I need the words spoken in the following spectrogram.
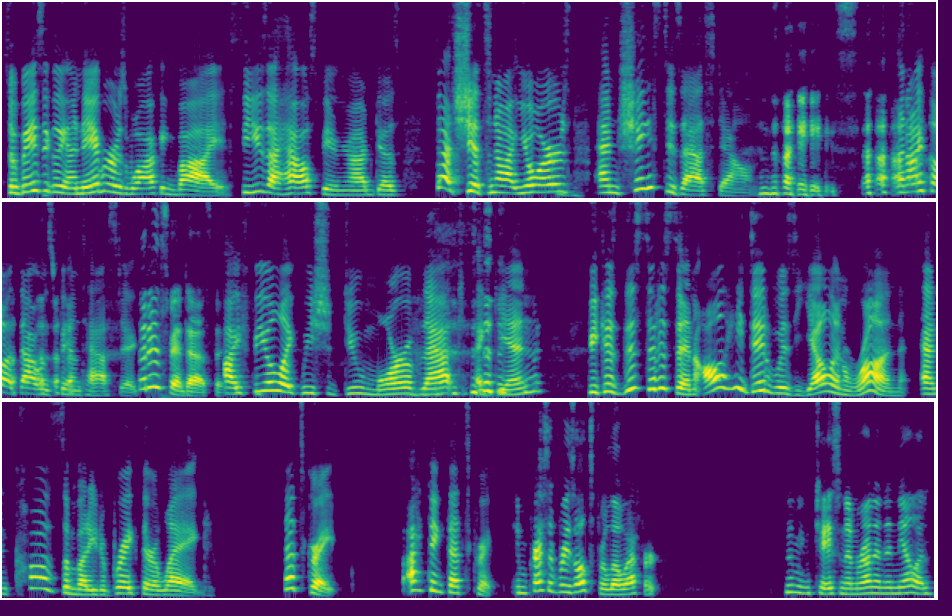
So basically, a neighbor is walking by, sees a house being robbed, goes, that shit's not yours, mm-hmm. and chased his ass down. Nice. And I thought that was fantastic. that is fantastic. I feel like we should do more of that again because this citizen, all he did was yell and run and cause somebody to break their leg. That's great. I think that's great. Impressive results for low effort. I mean, chasing and running and yelling.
